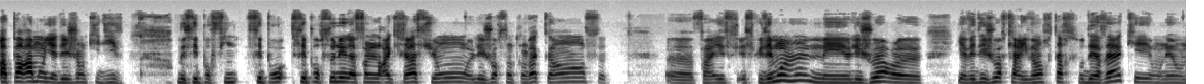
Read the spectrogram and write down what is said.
apparemment il y a des gens qui disent, mais c'est pour, c'est pour, c'est pour sonner la fin de la récréation, les joueurs sont en vacances. Enfin, excusez-moi, hein, mais les joueurs, il y avait des joueurs qui arrivaient en retard sur Derzac et on n'est on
